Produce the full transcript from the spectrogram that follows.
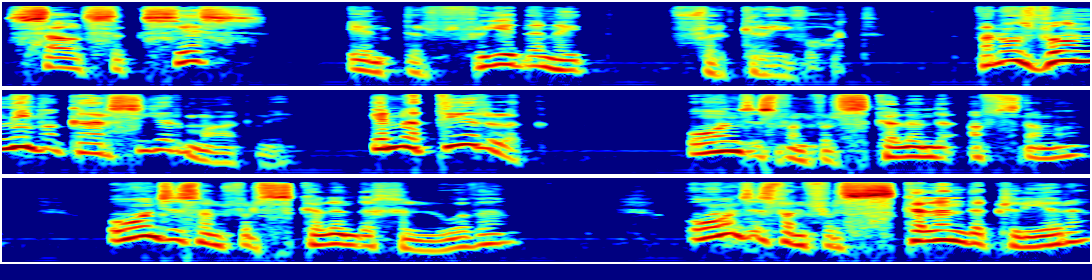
sal sukses en tevredenheid verkry word. Want ons wil nie mekaar seermaak nie. En natuurlik, ons is van verskillende afstamme. Ons is van verskillende gelowe. Ons is van verskillende kleure,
